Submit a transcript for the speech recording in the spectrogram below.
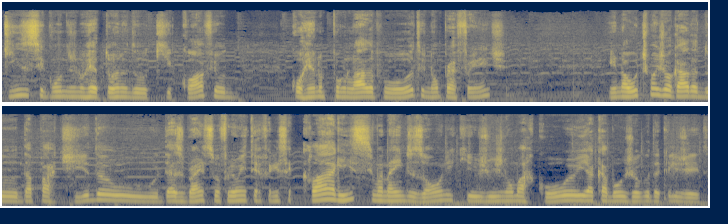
15 segundos no retorno do kickoff, correndo por um lado para o outro e não para frente. E na última jogada do, da partida, o Dez Bryant sofreu uma interferência claríssima na end zone que o juiz não marcou e acabou o jogo daquele jeito.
